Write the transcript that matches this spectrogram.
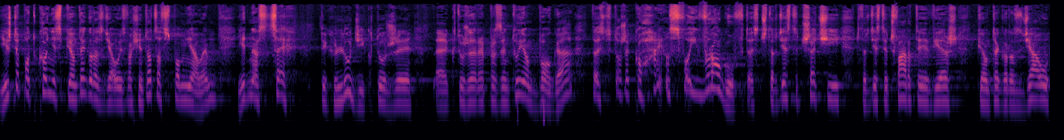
Jeszcze pod koniec piątego rozdziału jest właśnie to, co wspomniałem. Jedna z cech tych ludzi, którzy, e, którzy reprezentują Boga, to jest to, że kochają swoich wrogów. To jest 43, 44 wiersz 5 rozdziału,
